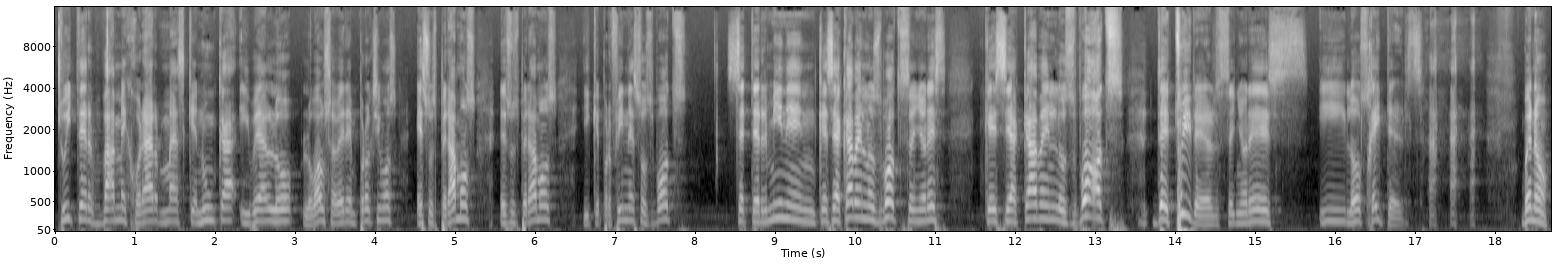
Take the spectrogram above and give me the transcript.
Twitter va a mejorar más que nunca y véanlo, lo vamos a ver en próximos. Eso esperamos, eso esperamos y que por fin esos bots se terminen, que se acaben los bots, señores, que se acaben los bots de Twitter, señores y los haters. bueno,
